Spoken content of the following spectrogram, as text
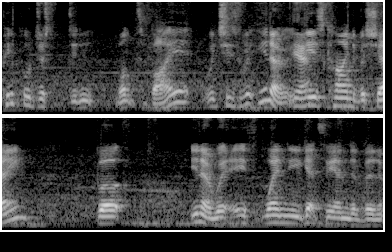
people just didn't want to buy it, which is you know Yeah. is kind of a shame, but you know, if when you get to the end of a,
